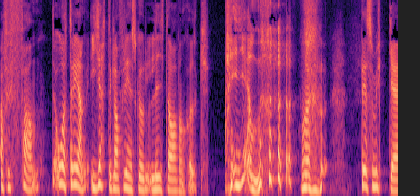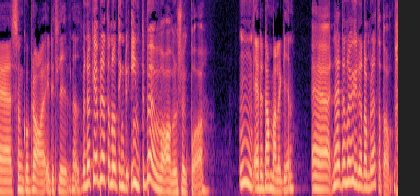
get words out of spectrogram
Ja, fy fan. Det, återigen, jätteglad för din skull, lite avundsjuk. Igen? Det är så mycket som går bra i ditt liv nu. Men då kan jag berätta någonting du inte behöver vara avundsjuk på. Mm, är det dammallergin? Eh, nej, den har jag ju redan berättat om.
